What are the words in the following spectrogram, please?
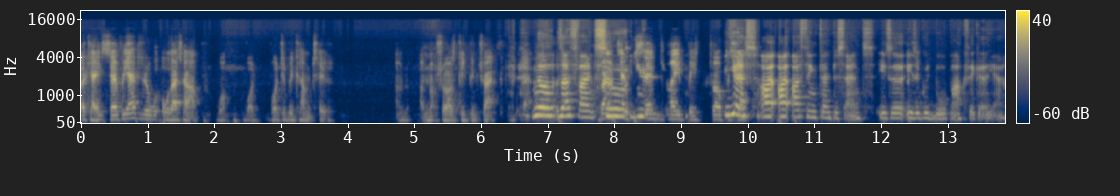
Okay, so if we added all, all that up, what what what did we come to? I'm, I'm not sure I was keeping track. No, that's fine. About so 10%, you, maybe twelve. yes, I, I I think ten percent is a is a good ballpark figure. Yeah.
